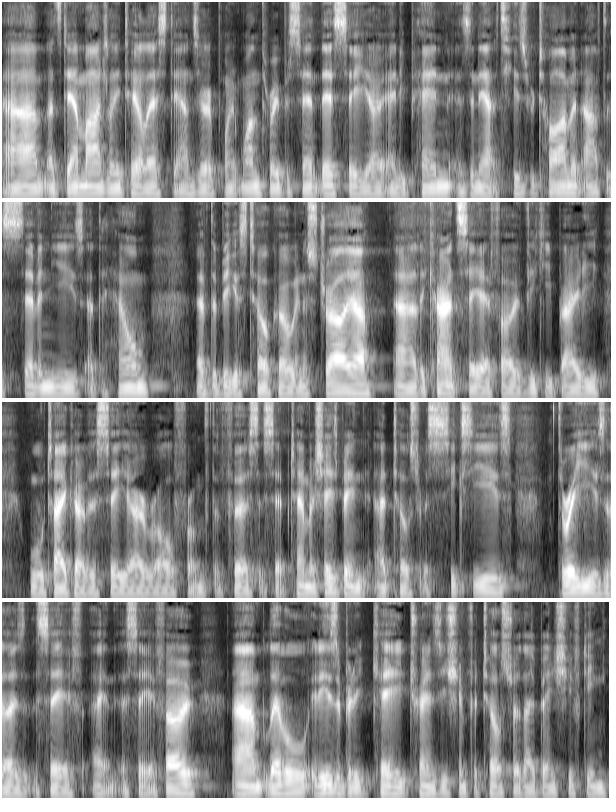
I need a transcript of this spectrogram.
Um, that's down marginally. TLS down 0.13%. Their CEO, Andy Penn, has announced his retirement after seven years at the helm of the biggest telco in Australia. Uh, the current CFO, Vicky Brady, will take over the CEO role from the 1st of September. She's been at Telstra for six years, three years of those at the, CF, the CFO um, level. It is a pretty key transition for Telstra. They've been shifting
